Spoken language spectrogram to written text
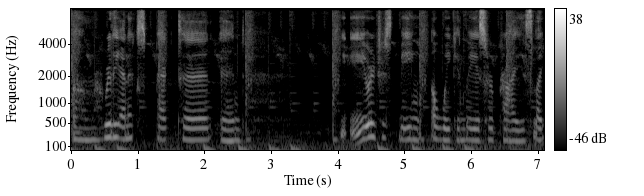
um, really unexpected, and you're just being awakened by a surprise, like,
